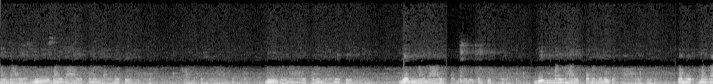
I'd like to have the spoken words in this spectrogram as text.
ไม่ได้ อยู่ไม่ได้เพราะมันใหญ่ไม่เต็มคำเป็นโบราณอยู่ไม่ได้เพราะมันใหญ่ไม่เต็มเย็นไม่ได้ เพราะมันไม่รู้จักจิตเลยยิ้มไม่ได้ เพราะมันไม่รู้จักอายสงบไม่ได้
